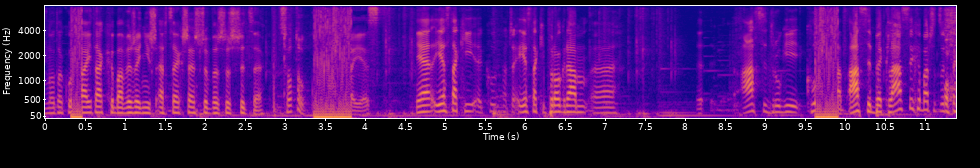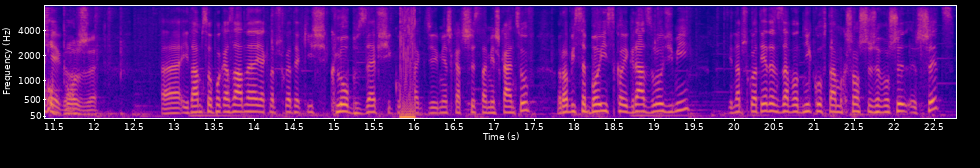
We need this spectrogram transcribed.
No to kurwa i tak chyba wyżej niż FC Chrzęszczy w Wyszyszczyce. Co to kurwa jest? Nie, jest taki, e, kurwa, jest taki program e, e, Asy drugiej, kurwa, Asy B klasy chyba, czy coś O takiego. Boże. E, I tam są pokazane, jak na przykład jakiś klub ze wsi, kurwa, gdzie mieszka 300 mieszkańców, robi se boisko i gra z ludźmi i na przykład jeden z zawodników tam chrząszczy Żywoszyc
